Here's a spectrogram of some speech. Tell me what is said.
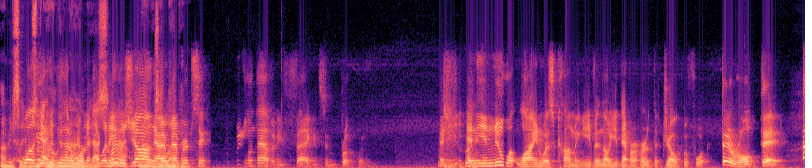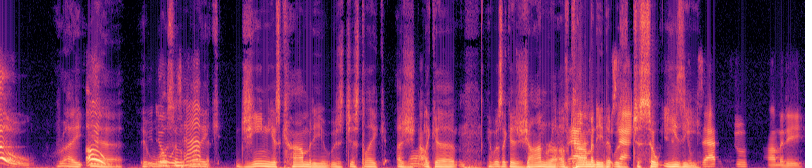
obviously well, was yeah, he knew how to work that when he was young, was I remember him saying, "We don't have any faggots in Brooklyn," and he, and you knew what line was coming, even though you'd never heard the joke before. They're all dead. Oh, Right. Oh, yeah. It you knew what was wasn't happening. like genius comedy. It was just like a ge- Yeah. like a it was like a genre of atti- comedy that was was atti- just so easy. was attitude comedy.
